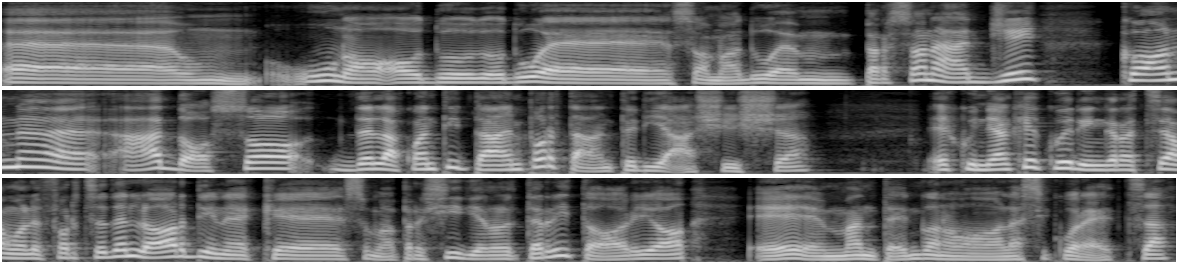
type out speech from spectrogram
eh, uno o due, o due, insomma, due personaggi con eh, addosso della quantità importante di hashish. E quindi anche qui ringraziamo le forze dell'ordine che insomma presidiano il territorio e mantengono la sicurezza.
